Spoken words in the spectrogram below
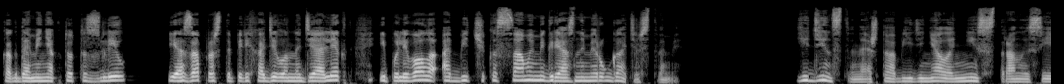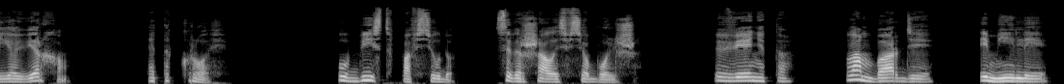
Когда меня кто-то злил, я запросто переходила на диалект и поливала обидчика самыми грязными ругательствами. Единственное, что объединяло низ страны с ее верхом, — это кровь. Убийств повсюду совершалось все больше. Венето, Ломбардии, Эмилии,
